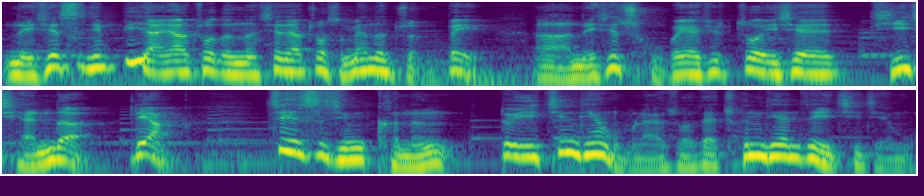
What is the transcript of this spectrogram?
哪些事情必然要做的呢？现在要做什么样的准备？呃，哪些储备要去做一些提前的量？这些事情可能对于今天我们来说，在春天这一期节目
